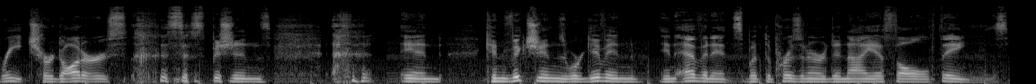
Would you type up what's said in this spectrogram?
reach. Her daughter's suspicions and convictions were given in evidence, but the prisoner denieth all things.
